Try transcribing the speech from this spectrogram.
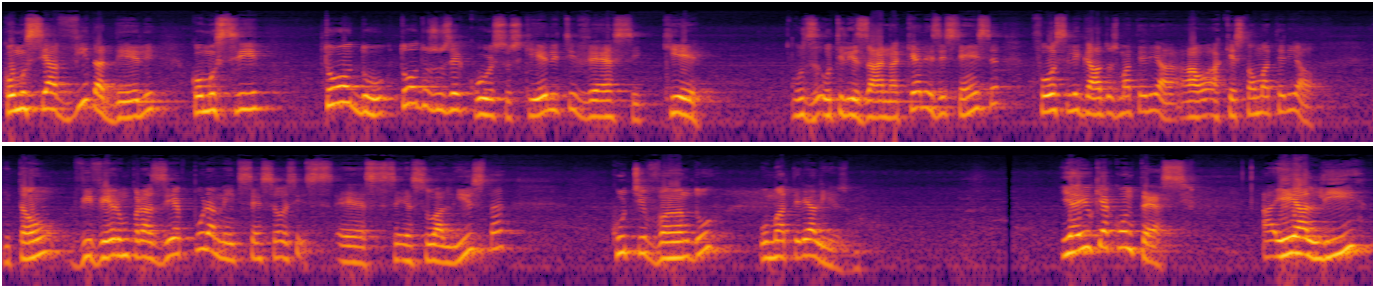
como se a vida dele, como se todo, todos os recursos que ele tivesse que utilizar naquela existência fosse ligado aos material, à questão material. Então, viver um prazer puramente é, sensualista, cultivando o materialismo. E aí o que acontece? E ali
